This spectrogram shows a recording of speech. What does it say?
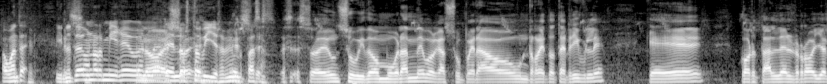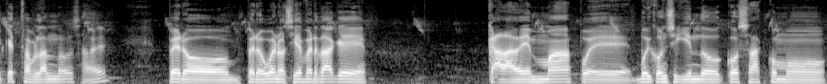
aguanta. Y no te da un hormigueo en, No, la- en eso los tobillos, a mí me pasa. es- Eso es un subidón muy grande porque has superado un reto terrible que es cortarle el rollo al que está hablando, ¿sabes? Pero, pero bueno, sí es verdad que cada vez más pues voy consiguiendo cosas como,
